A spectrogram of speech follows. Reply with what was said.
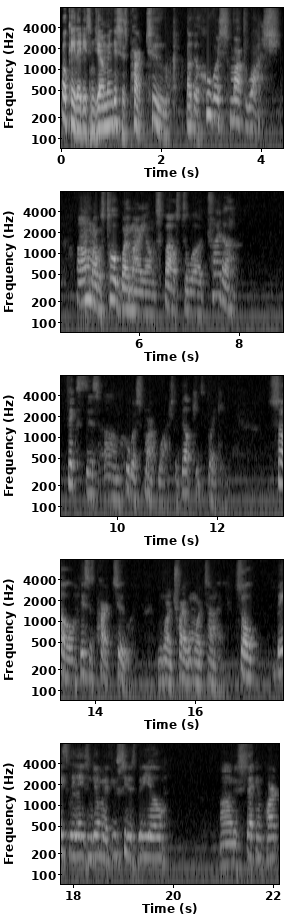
Okay, ladies and gentlemen, this is part two of the Hoover Smart Wash. Um, I was told by my um, spouse to uh, try to fix this um, Hoover Smart Wash. The belt keeps breaking. So this is part two. I'm going to try one more time. So basically, ladies and gentlemen, if you see this video, um, the second part,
